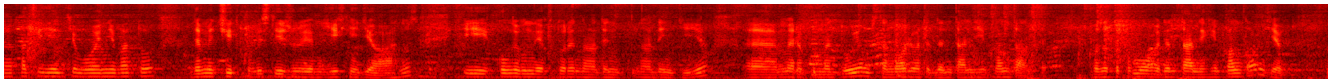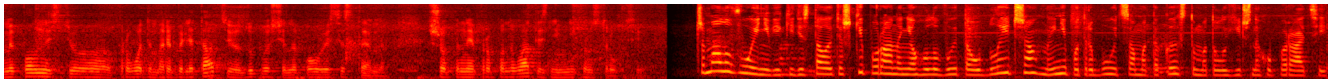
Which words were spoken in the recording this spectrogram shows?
е, пацієнтів воїнів АТО, де ми чітко висліджуємо їхній діагноз. І коли в них вторинна ден- на дентія, е, ми рекомендуємо встановлювати дентальні імплантанти. Бо за допомогою дентальних імплантантів ми повністю проводимо реабілітацію зубощелепової системи, щоб не пропонувати знімні конструкції. Чимало воїнів, які дістали тяжкі поранення голови та обличчя, нині потребують саме таких стоматологічних операцій.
